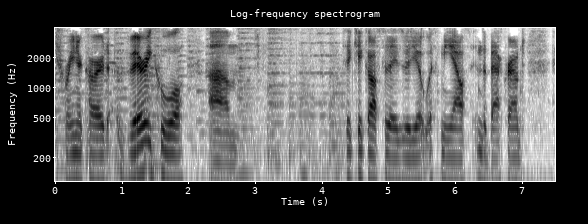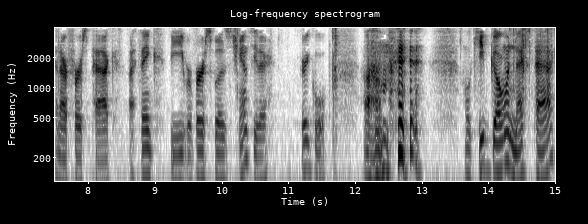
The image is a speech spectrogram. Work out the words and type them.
trainer card. Very cool. Um, to kick off today's video with Meowth in the background in our first pack. I think the reverse was Chansey there. Very cool. Um, we'll keep going. Next pack.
